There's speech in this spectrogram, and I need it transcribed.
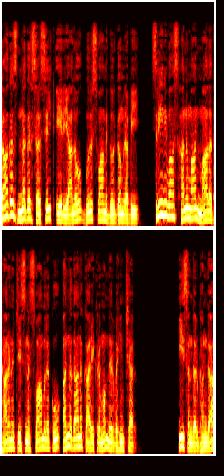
కాగజ్ నగర్ సర్సిల్క్ ఏరియాలో గురుస్వామి దుర్గం రవి శ్రీనివాస్ హనుమాన్ మాలధారణ చేసిన స్వాములకు అన్నదాన కార్యక్రమం నిర్వహించారు. ఈ సందర్భంగా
